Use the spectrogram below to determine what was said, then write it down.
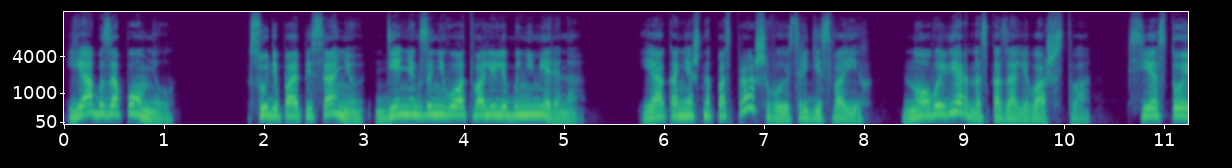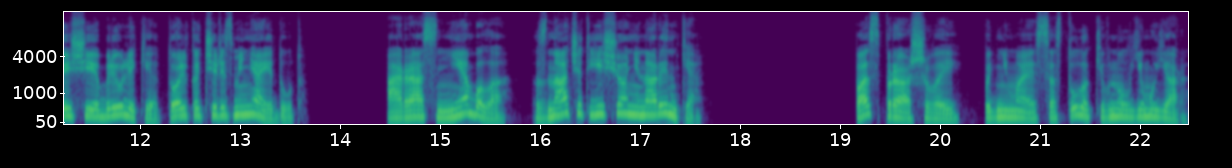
Я бы запомнил. Судя по описанию, денег за него отвалили бы немерено. Я, конечно, поспрашиваю среди своих, но вы верно сказали, вашество. Все стоящие брюлики только через меня идут. А раз не было, Значит, еще не на рынке. «Поспрашивай», — поднимаясь со стула, кивнул ему Яр.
